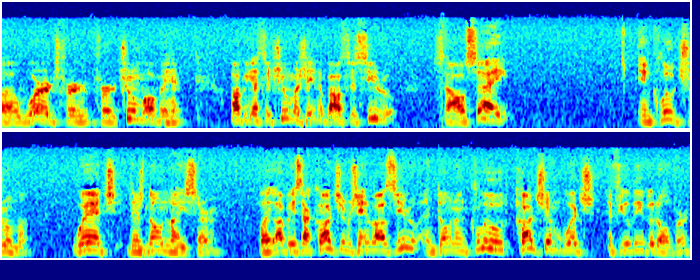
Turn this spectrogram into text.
uh, words for, for truma over here. So I'll say, include truma, which there's no nicer. Like and don't include kachim, which if you leave it over,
